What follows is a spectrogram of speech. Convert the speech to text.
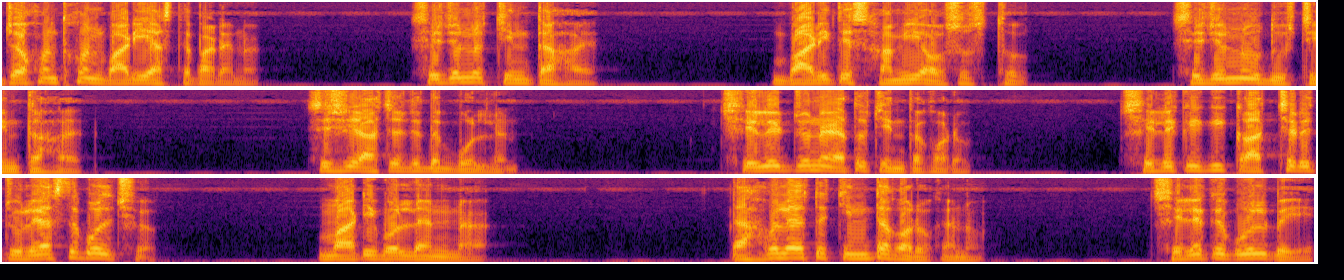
যখন তখন বাড়ি আসতে পারে না। সেজন্য চিন্তা হয়। বাড়িতে স্বামী অসুস্থ, সেজন্যও দুশ্চিন্তা হয়। শেষে আচার্যদেব বললেন, ছেলের জন্য এত চিন্তা করো। ছেলেকে কি কাজ ছেড়ে চলে আসতে বলছো? মাটি বললেন, না। তাহলে এত চিন্তা করো কেন? ছেলেকে বলবে,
